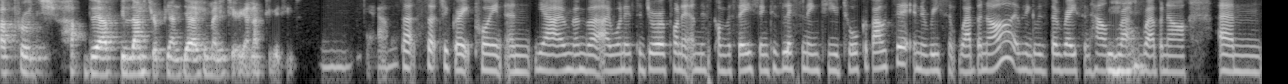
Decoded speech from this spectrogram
approach their philanthropy and their humanitarian activities. Yeah, that's such a great point. And yeah, I remember I wanted to draw upon it in this conversation because listening to you talk about it in a recent webinar, I think it was the race and health mm-hmm. webinar, um,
